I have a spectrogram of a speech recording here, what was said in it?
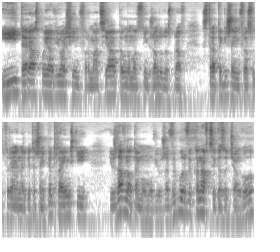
I teraz pojawiła się informacja, pełnomocnik rządu do spraw strategicznej infrastruktury energetycznej Piotr Naimski już dawno temu mówił, że wybór wykonawcy gazociągu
